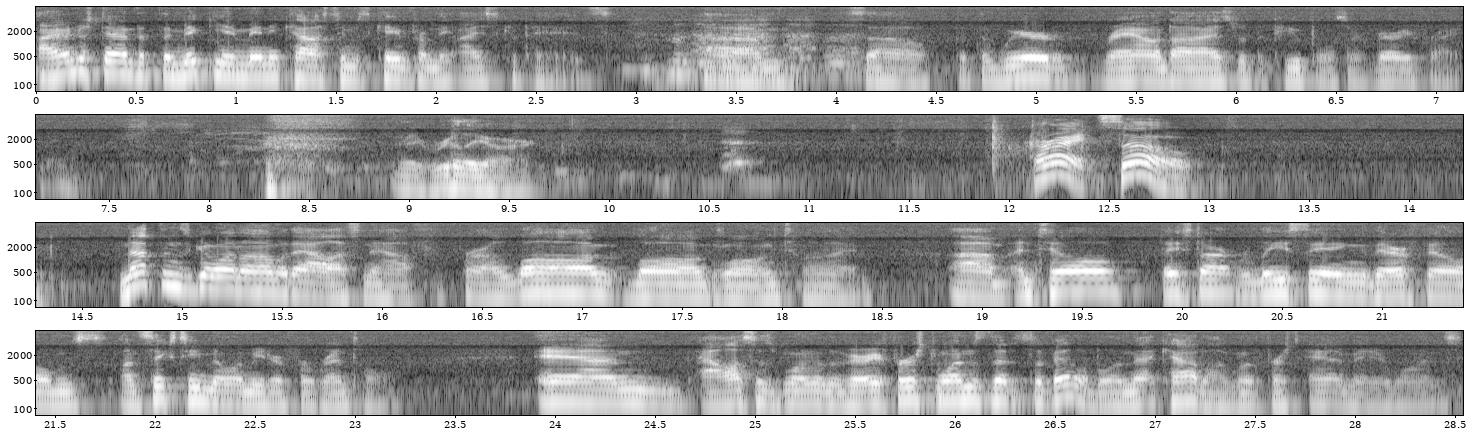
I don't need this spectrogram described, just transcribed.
I understand that the Mickey and Minnie costumes came from the Ice Capades. Um, so, but the weird round eyes with the pupils are very frightening. they really are. All right, so nothing's going on with Alice now for, for a long, long, long time um, until they start releasing their films on 16 millimeter for rental. And Alice is one of the very first ones that's available in that catalog, one of the first animated ones.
